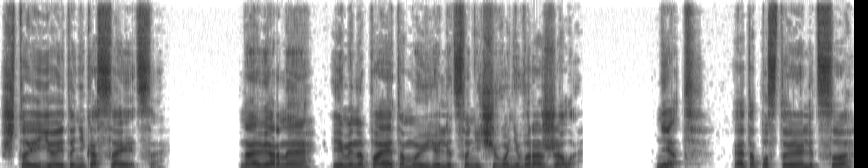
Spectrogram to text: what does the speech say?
что ее это не касается. Наверное, именно поэтому ее лицо ничего не выражало. Нет, это пустое лицо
